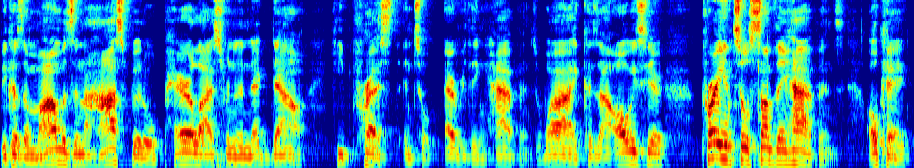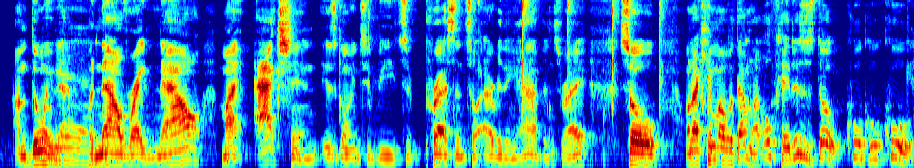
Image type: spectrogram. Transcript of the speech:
Because Amon was in the hospital, paralyzed from the neck down. He pressed until everything happens. Why? Because I always hear, pray until something happens. Okay, I'm doing that. Yeah. But now, right now, my action is going to be to press until everything happens, right? So when I came up with that, I'm like, okay, this is dope. Cool, cool, cool.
